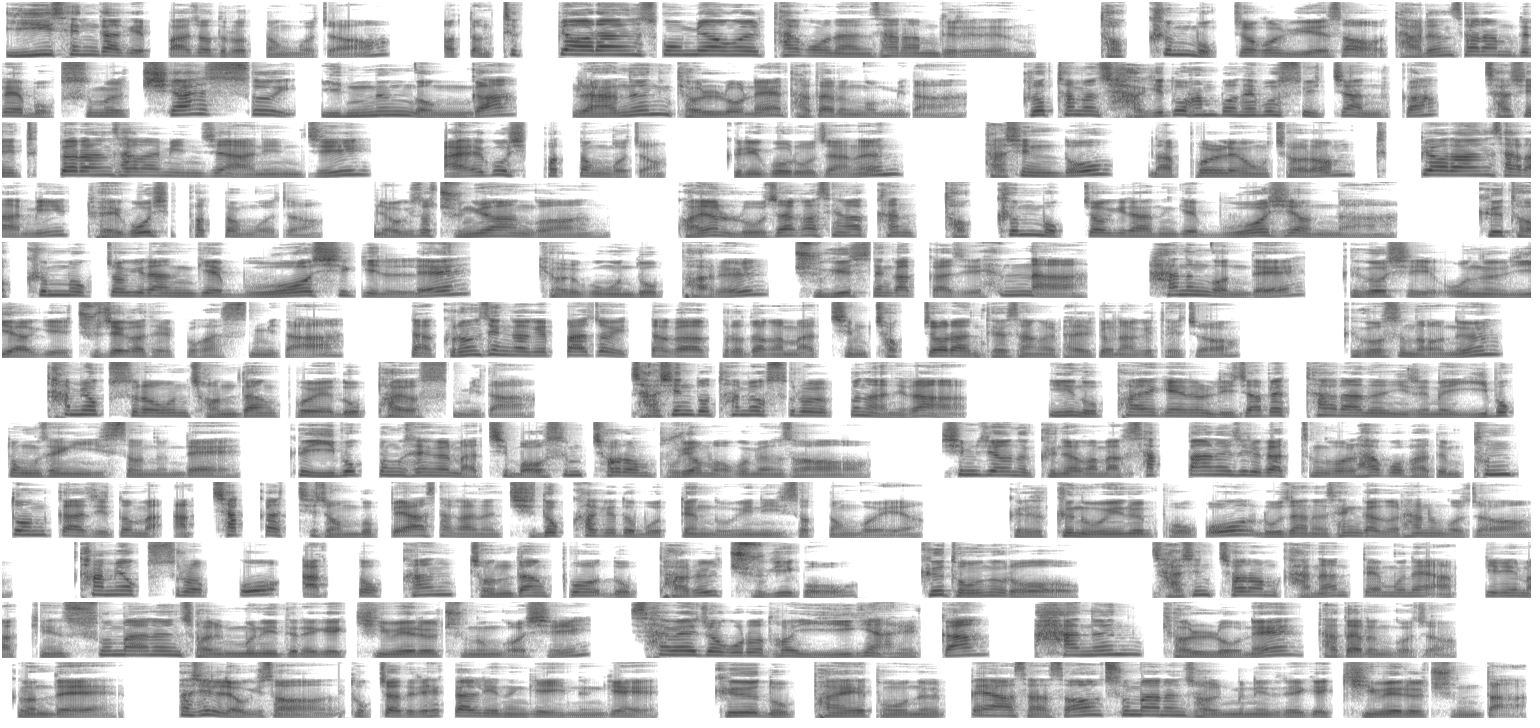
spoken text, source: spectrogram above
이 생각에 빠져들었던 거죠. 어떤 특별한 소명을 타고난 사람들은 더 큰 목적을 위해서 다른 사람들의 목숨을 취할 수 있는 건가? 라는 결론에 다다른 겁니다. 그렇다면 자기도 한번 해볼 수 있지 않을까? 자신이 특별한 사람인지 아닌지 알고 싶었던 거죠. 그리고 로자는 자신도 나폴레옹처럼 특별한 사람이 되고 싶었던 거죠. 여기서 중요한 건 과연 로자가 생각한 더 큰 목적이라는 게 무엇이었나? 그 더 큰 목적이라는 게 무엇이길래 결국은 노파를 죽일 생각까지 했나 하는 건데 그것이 오늘 이야기의 주제가 될 것 같습니다. 자, 그런 생각에 빠져 있다가 그러다가 마침 적절한 대상을 발견하게 되죠. 그것은 어느 탐욕스러운 전당포의 노파였습니다. 자신도 탐욕스러울 뿐 아니라 이 노파에게는 리자베타라는 이름의 이복 동생이 있었는데 그 이복 동생을 마치 머슴처럼 부려먹으면서 심지어는 그녀가 막 삭바느질 같은 걸 하고 받은 푼돈까지도 막 악착같이 전부 빼앗아가는 지독하게도 못된 노인이 있었던 거예요. 그래서 그 노인을 보고 로자는 생각을 하는 거죠. 탐욕스럽고 악독한 전당포 노파를 죽이고 그 돈으로 자신처럼 가난 때문에 앞길이 막힌 수많은 젊은이들에게 기회를 주는 것이 사회적으로 더 이익이 아닐까 하는 결론에 다다른 거죠. 그런데 사실 여기서 독자들이 헷갈리는 게 있는 게 그 노파의 돈을 빼앗아서 수많은 젊은이들에게 기회를 준다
